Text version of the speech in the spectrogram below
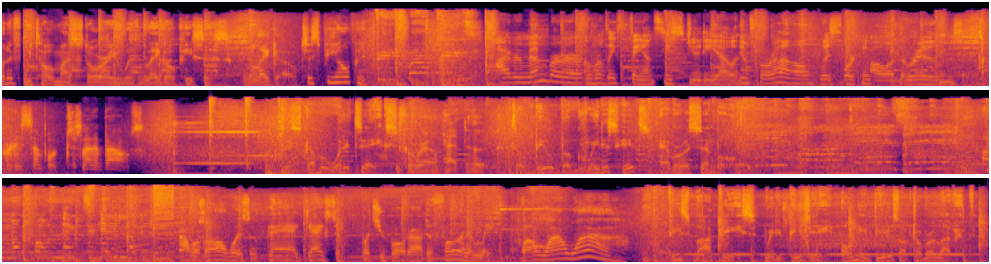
What if we told my story with Lego pieces? Lego. Just be open. I remember a really fancy studio, and Pharrell was working all of the rooms. It's pretty simple. Just let it bounce. Discover what it takes Pharrell had the hook. to build the greatest hits ever assembled. I was always a bad gangster, but you brought out the fun in me. Wow, wow, wow. Piece by piece. Rated PG. Only in theaters October 11th.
